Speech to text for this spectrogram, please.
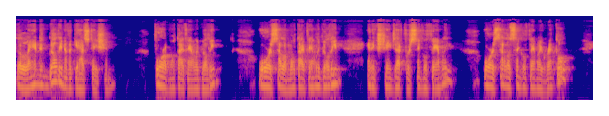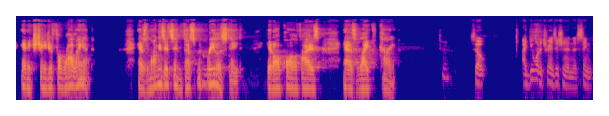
the land and building of a gas station for a multifamily building or sell a multifamily building and exchange that for single family or sell a single family rental and exchange it for raw land. As long as it's investment real estate, it all qualifies as like kind. So I do want to transition into syn-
